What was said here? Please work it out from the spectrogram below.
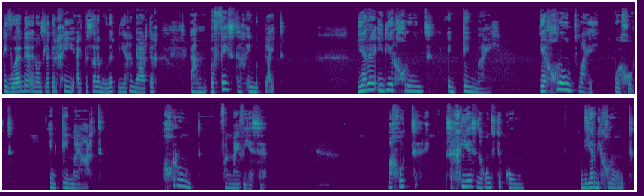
die woorde in ons liturgie uit Psalm 139 um bevestig en bepleit. Here, U deurgrond en ken my. Deurgrond my, o God, en ken my hart. Grond van my wese. Maar God se gees na ons toe kom deur die grond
